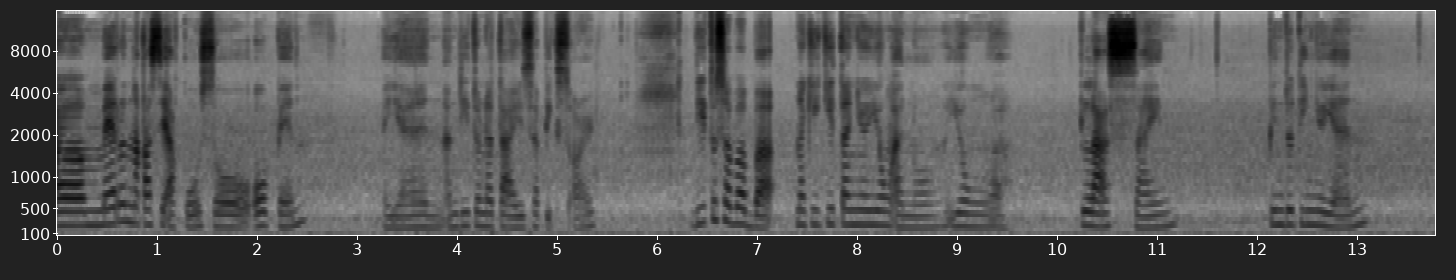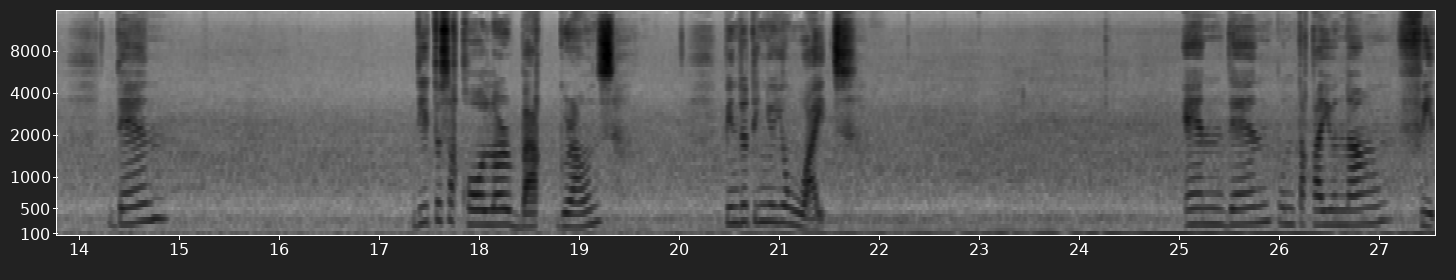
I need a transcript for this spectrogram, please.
Um, meron na kasi ako, so open. Ayan, andito na tayo sa PixArt dito sa baba, nakikita nyo yung ano, yung uh, plus sign. Pindutin nyo yan. Then, dito sa color backgrounds, pindutin nyo yung white. And then, punta kayo ng fit.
